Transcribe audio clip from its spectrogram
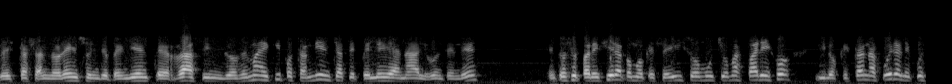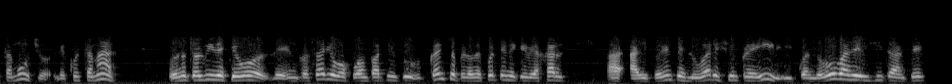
está San Lorenzo, Independiente, Racing, los demás equipos también ya te pelean algo, ¿entendés? Entonces pareciera como que se hizo mucho más parejo y los que están afuera le cuesta mucho, le cuesta más. Pues no te olvides que vos en Rosario vos jugás un partido en tu cancha, pero después tenés que viajar a, diferentes lugares siempre ir. Y cuando vos vas de visitante,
